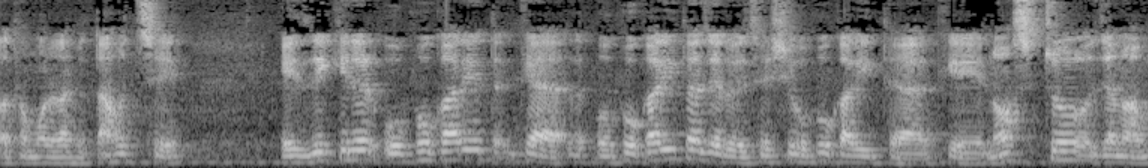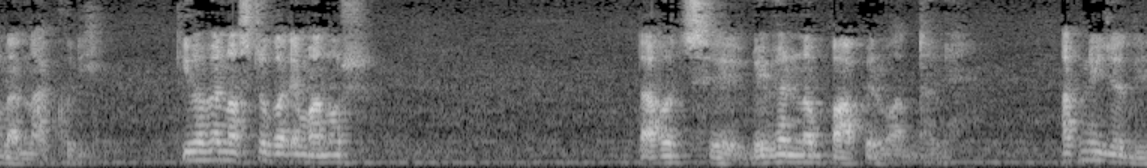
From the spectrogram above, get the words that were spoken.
কথা মনে রাখবে। তা হচ্ছে এই জিকিরের উপকারিতা উপকারিতা যে রয়েছে, সে উপকারিতাকে নষ্ট যেন আমরা না করি। কীভাবে নষ্ট করে মানুষ? তা হচ্ছে বিভিন্ন পাপের মাধ্যমে। আপনি যদি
